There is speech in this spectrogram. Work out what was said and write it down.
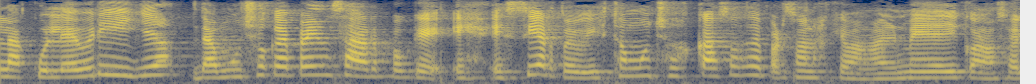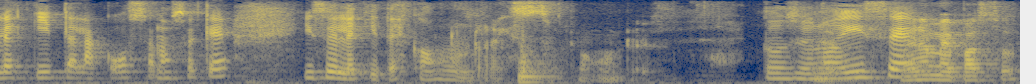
la culebrilla, da mucho que pensar porque es, es cierto, he visto muchos casos de personas que van al médico, no se les quita la cosa, no sé qué, y se le quita es con un rezo. Con un rezo. Entonces uno dice, Bueno, me pasó.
